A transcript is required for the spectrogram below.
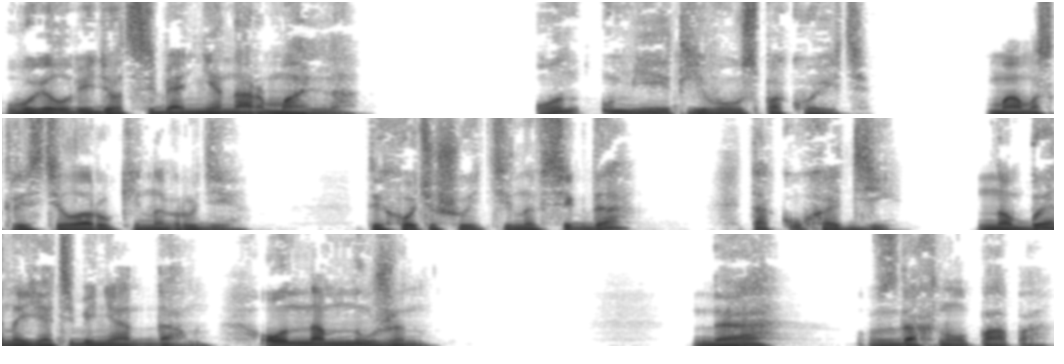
Уилл ведет себя ненормально. Он умеет его успокоить. Мама скрестила руки на груди. Ты хочешь уйти навсегда? Так уходи. Но Бена я тебе не отдам. Он нам нужен. Да, вздохнул папа.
